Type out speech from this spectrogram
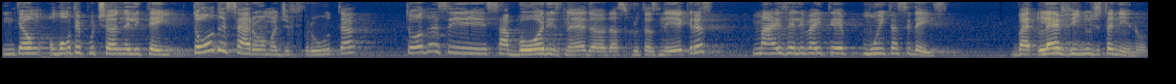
Então, o Montepulciano, ele tem todo esse aroma de fruta, todos esses sabores, né, das frutas negras, mas ele vai ter muita acidez. Levinho de tanino.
